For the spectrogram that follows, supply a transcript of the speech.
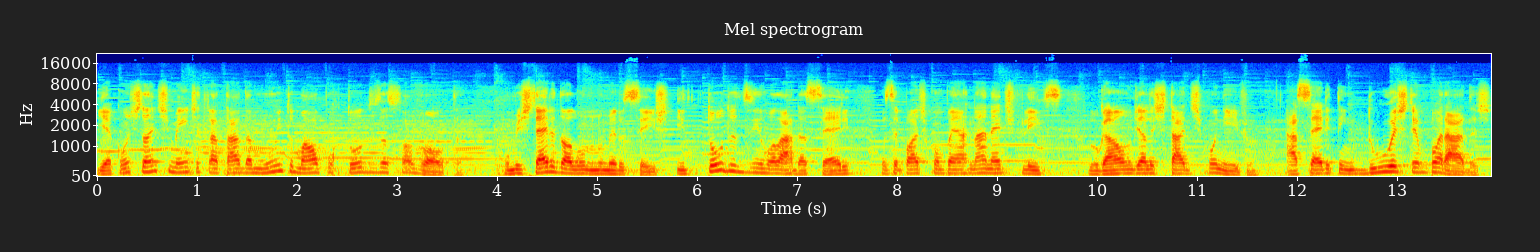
e é constantemente tratada muito mal por todos à sua volta. O mistério do aluno número 6 e todo o desenrolar da série você pode acompanhar na Netflix, lugar onde ela está disponível. A série tem duas temporadas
